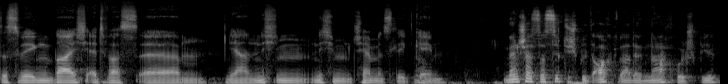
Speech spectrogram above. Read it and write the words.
Deswegen war ich etwas, ähm, ja, nicht im, nicht im Champions League Game. Manchester City spielt auch gerade ein Nachholspiel.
